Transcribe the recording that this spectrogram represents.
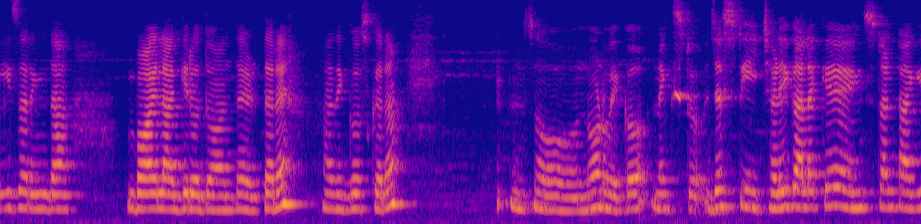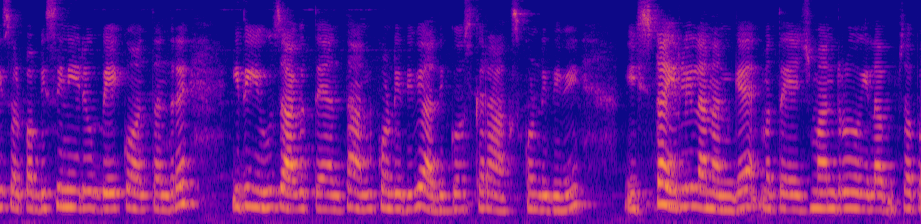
ಗೀಸರಿಂದ ಬಾಯ್ಲ್ ಆಗಿರೋದು ಅಂತ ಹೇಳ್ತಾರೆ. ಅದಕ್ಕೋಸ್ಕರ. ಸೊ ನೋಡಬೇಕು. ನೆಕ್ಸ್ಟ್ ಜಸ್ಟ್ ಈ ಚಳಿಗಾಲಕ್ಕೆ ಇನ್ಸ್ಟಂಟ್ ಆಗಿ ಸ್ವಲ್ಪ ಬಿಸಿ ನೀರು ಬೇಕು ಅಂತಂದರೆ ಇದು ಯೂಸ್ ಆಗುತ್ತೆ ಅಂತ ಅಂದ್ಕೊಂಡಿದ್ದೀವಿ ಅದಕ್ಕೋಸ್ಕರ ಹಾಕ್ಸ್ಕೊಂಡಿದ್ದೀವಿ ಇಷ್ಟ ಇರಲಿಲ್ಲ ನನಗೆ. ಮತ್ತು ಯಜಮಾನ್ರು ಇಲ್ಲ, ಸ್ವಲ್ಪ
